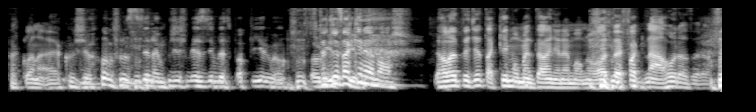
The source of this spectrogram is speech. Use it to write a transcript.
takhle ne, jako že jo, prostě nemůžeš jezdit bez papíru, no. Teď Logicky. taky nemáš. Ale teď je taky momentálně nemám, no, ale to je fakt náhoda teda. to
